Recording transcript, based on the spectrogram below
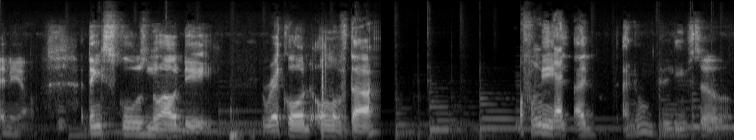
anyhow I think schools know how they record all of that but for me I I, I don't believe so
